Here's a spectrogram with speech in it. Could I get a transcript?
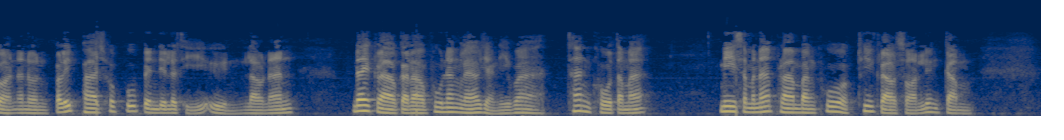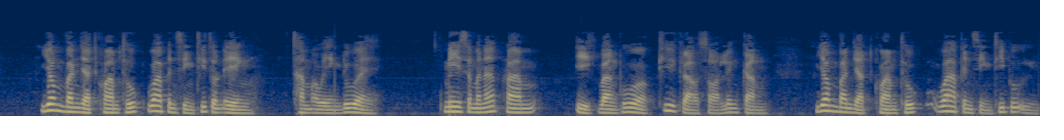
ก่อนอนนท์ปริพาชกผู้เป็นเดลถีอื่นเหล่านั้น ได้กล่าวกับเราผู้นั่งแล้วอย่างนี้ว่า ท่านโคตมะ มีสมณพราหมณ์บางพวกที่กล่าวสอนเรื่องกรรม ย่อมบัญญัติความทุกข์ว่าเป็นสิ่งที่ตนเองทำเอาเองด้วย มีสมณพราหมณ์อีกบางพวกที่กล่าวสอนเรื่องกรรม ย่อมบัญญัติความทุกข์ว่าเป็นสิ่งที่ผู้อื่น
